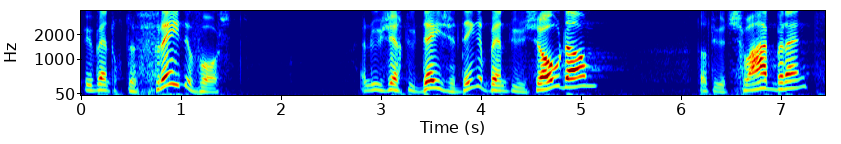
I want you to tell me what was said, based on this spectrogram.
U bent toch de vredevorst? En nu zegt u deze dingen, bent u zo dan? Dat u het zwaard brengt?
